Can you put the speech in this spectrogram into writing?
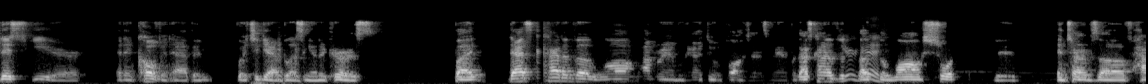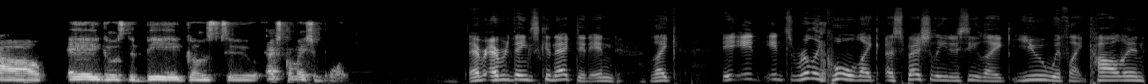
this year, and then COVID happened, which again, blessing and a curse. But that's kind of the long. I'm rambling. I do apologize, man. But that's kind of the, the, the long short in terms of how A goes to B goes to exclamation point. Every, everything's connected, and like it, it, it's really cool. Like especially to see like you with like Colin,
